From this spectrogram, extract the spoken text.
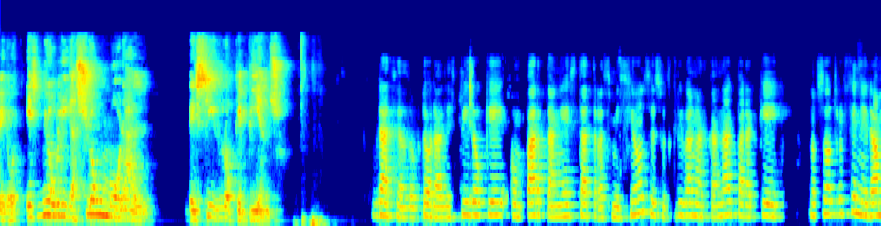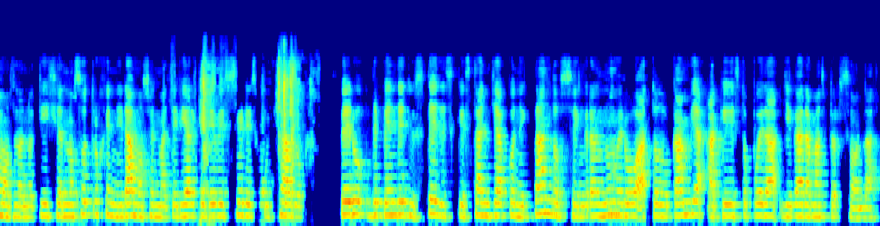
pero es mi obligación moral decir lo que pienso. Gracias, doctora. Les pido que compartan esta transmisión, se suscriban al canal para que nosotros generamos la noticia, nosotros generamos el material que debe ser escuchado, pero depende de ustedes que están ya conectándose en gran número a Todo Cambia, a que esto pueda llegar a más personas,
